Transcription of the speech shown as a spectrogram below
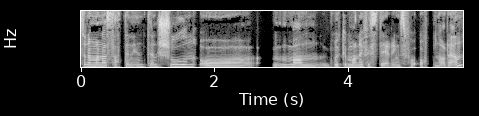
Så når man har satt en intensjon og man bruker manifesterings for å oppnå den,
